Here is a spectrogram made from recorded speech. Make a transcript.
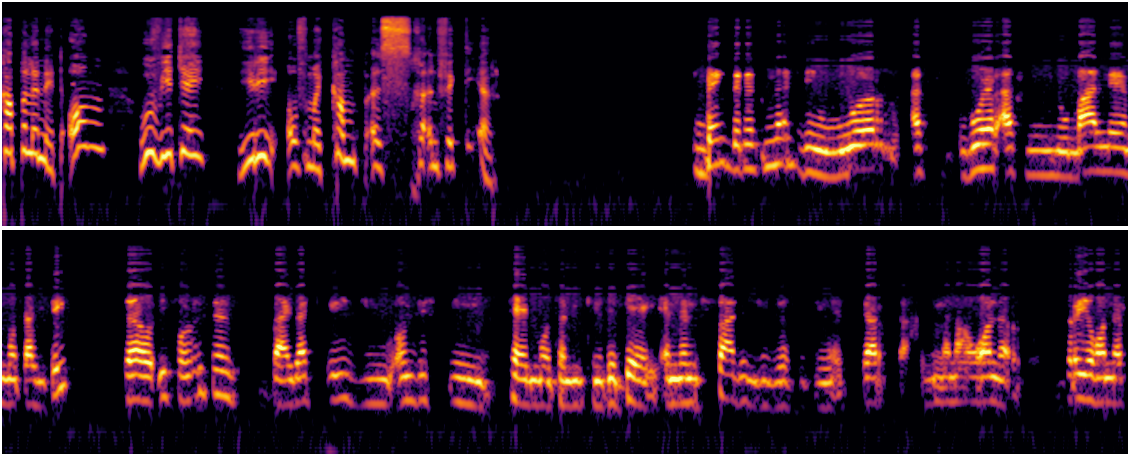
Kap hulle net om hoe weet jy hierdie of my kamp is geïnfekteer? Ek dink dit is net die hoër as whereas normal mortality. So if for instance by that age you only see 10 mortalities a day and then suddenly you're sitting at 30, and honor 300,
